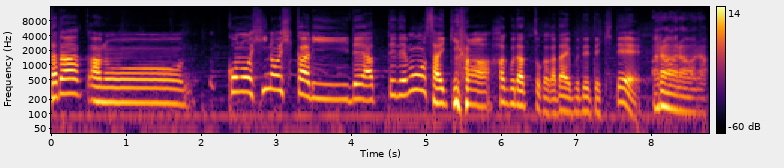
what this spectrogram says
ただあのーこの日の光であってでも最近は剥奪とかがだいぶ出てきてあらあらあら。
